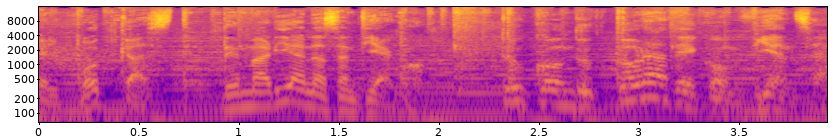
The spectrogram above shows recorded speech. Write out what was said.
El podcast de Mariana Santiago, tu conductora de confianza.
